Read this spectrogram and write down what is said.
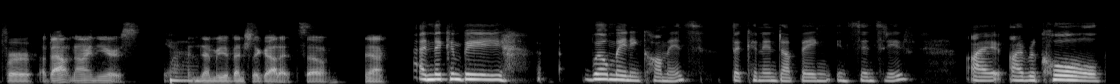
for about nine years, yeah. and then we eventually got it. So yeah. And there can be well-meaning comments that can end up being insensitive. I I recall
